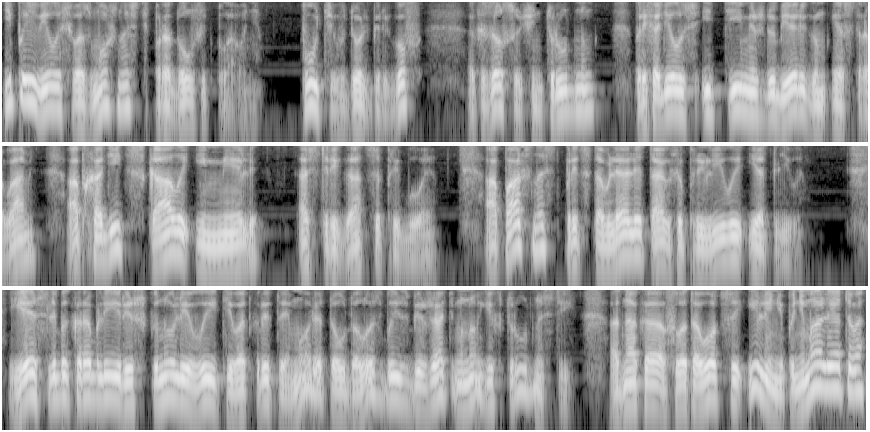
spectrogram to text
и появилась возможность продолжить плавание. Путь вдоль берегов оказался очень трудным, приходилось идти между берегом и островами, обходить скалы и мели, остерегаться прибоя. Опасность представляли также приливы и отливы. Если бы корабли рискнули выйти в открытое море, то удалось бы избежать многих трудностей. Однако флотоводцы или не понимали этого,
